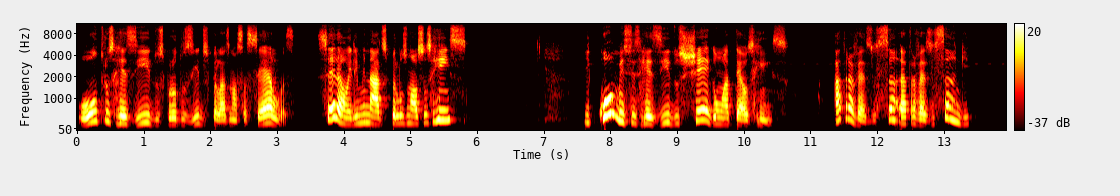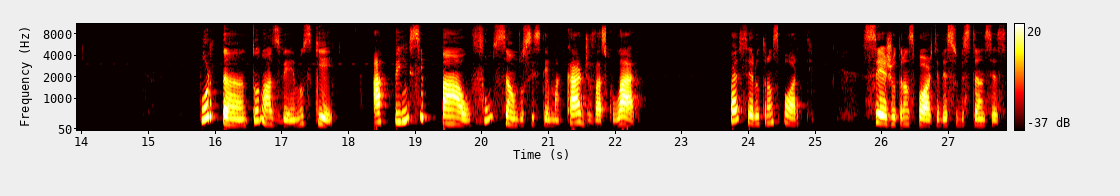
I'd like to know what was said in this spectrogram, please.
Outros resíduos produzidos pelas nossas células serão eliminados pelos nossos rins. E como esses resíduos chegam até os rins? Através do, através do sangue. Portanto, nós vemos que a principal função do sistema cardiovascular vai ser o transporte. Seja o transporte de substâncias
